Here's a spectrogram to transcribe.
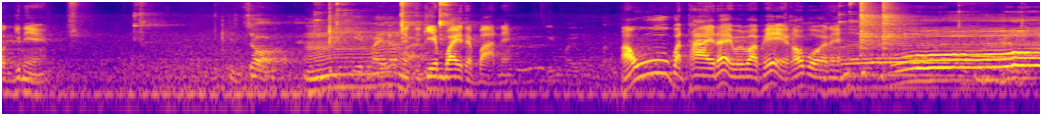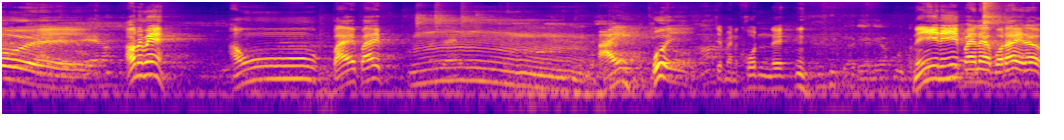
วันกี้นี่กินจออืมเกมไวแล้วเกมไวแต่บาทนี่กินไปเอาบัตรทายได้บัตรว่าเพ่เขาบ่เนี่ยโอ้ยเอาได้ไหม เอาไปไปอืมไปโอ้ยจะเป็นคนเลยเดี๋ยวเดี๋ยวเดี๋ยวมึงนี่นี่ไปแล้วบ่ได้แล้ว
